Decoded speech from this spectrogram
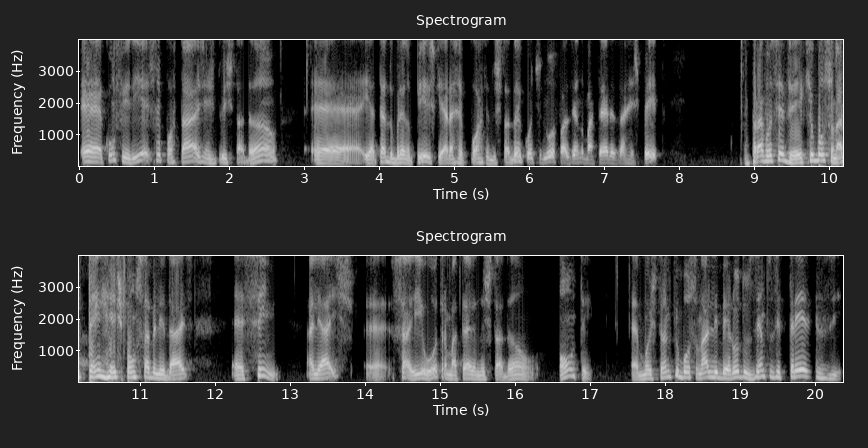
é, conferir as reportagens do Estadão é, e até do Breno Pires, que era repórter do Estadão e continua fazendo matérias a respeito, para você ver que o Bolsonaro tem responsabilidade é, sim, aliás, é, saiu outra matéria no Estadão ontem, é, mostrando que o Bolsonaro liberou 213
